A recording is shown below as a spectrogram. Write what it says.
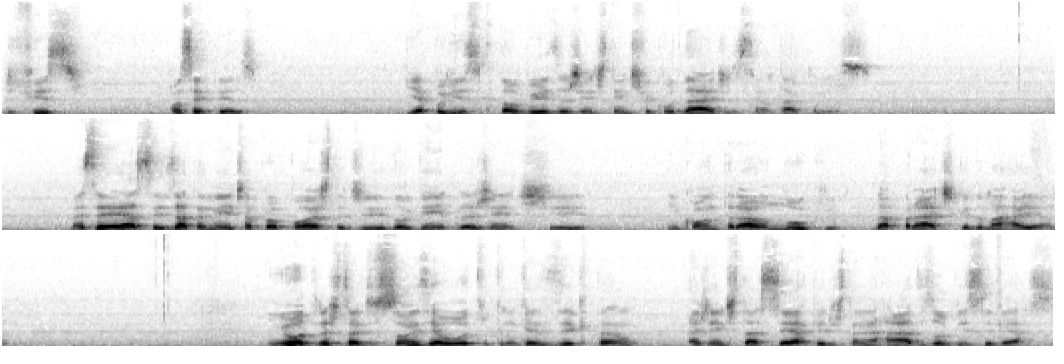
Difícil? Com certeza. E é por isso que talvez a gente tenha dificuldade de sentar com isso. Mas é essa exatamente a proposta de Dogen para a gente encontrar o núcleo da prática do Mahayana. Em outras tradições é outro, que não quer dizer que tão, a gente está certo, eles estão errados, ou vice-versa.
